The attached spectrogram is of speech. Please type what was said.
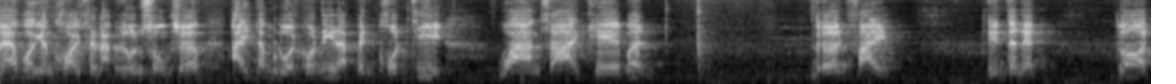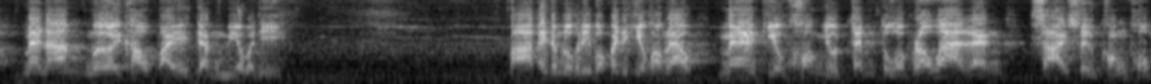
แล้วก็ยังคอยสนับสนุนส่งเสริม ไอ้ตำรวจคนนี้นะเป็นคนที่วางสายเคเบิลเดินไฟ อินเทอร์เน็ต ลอดแม่น้ำเมยเข้าไปยังเมียวดี ปากไอ้ตำรวจคนนี้บอกไม่ได้เกี่ยวข้องแล้ว แม่เกี่ยวข้องอยู่เต็มตัว เพราะว่าแหล่งสายสืบของผม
